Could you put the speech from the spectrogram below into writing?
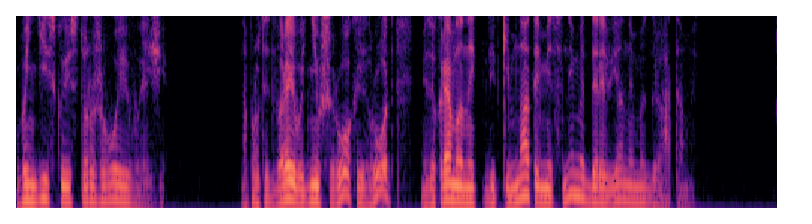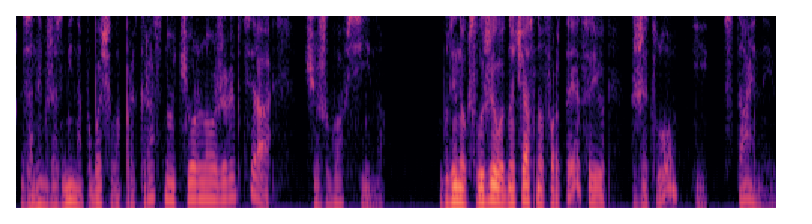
вендійської сторожової вежі. Напроти дверей виднів широкий грот, відокремлений від кімнати міцними дерев'яними ґратами. За ним Жазміна побачила прекрасного чорного жеребця, що жував сіно. Будинок служив одночасно фортецею, житлом і стайнею.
